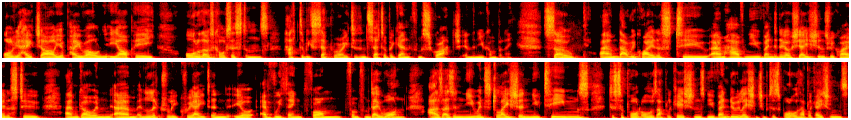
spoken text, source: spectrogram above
all of your HR, your payroll, your ERP, all of those core systems had to be separated and set up again from scratch in the new company. So um, that required us to um, have new vendor negotiations, required us to um, go and um, and literally create and you know everything from from from day one as as a new installation, new teams to support all those applications, new vendor relationships to support all those applications.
